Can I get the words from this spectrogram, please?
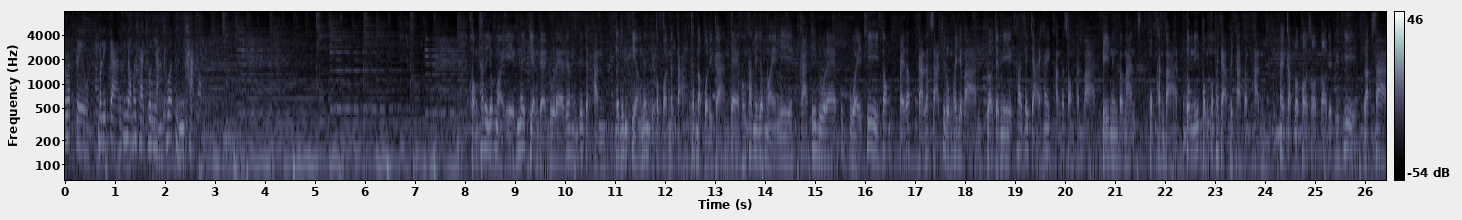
รวดเร็ว บริการพี่น้องประชาชนอย่างทั่วถึงค่ะ ของท่านนายกหน่อยเองไม่เพียงแต่ดูแลเรื่องเวชภัณฑ์และเรื่องเตียงเรื่องอุปกรณ์ต่างๆสำหรับบริการ แต่ของท่านนายกหน่อยมีการที่ดูแลผู้ป่วยที่ต้องไปรับการรักษาที่โรงพยาบาล เราจะมีค่าใช้จ่ายให้ครั้งละ2,000 บาท ปีหนึ่งประมาณ 6,000 บาท ตรงนี้ผมก็พยายามประชาสัมพันธ์ ให้กับรพสตในพื้นที่รับทราบ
